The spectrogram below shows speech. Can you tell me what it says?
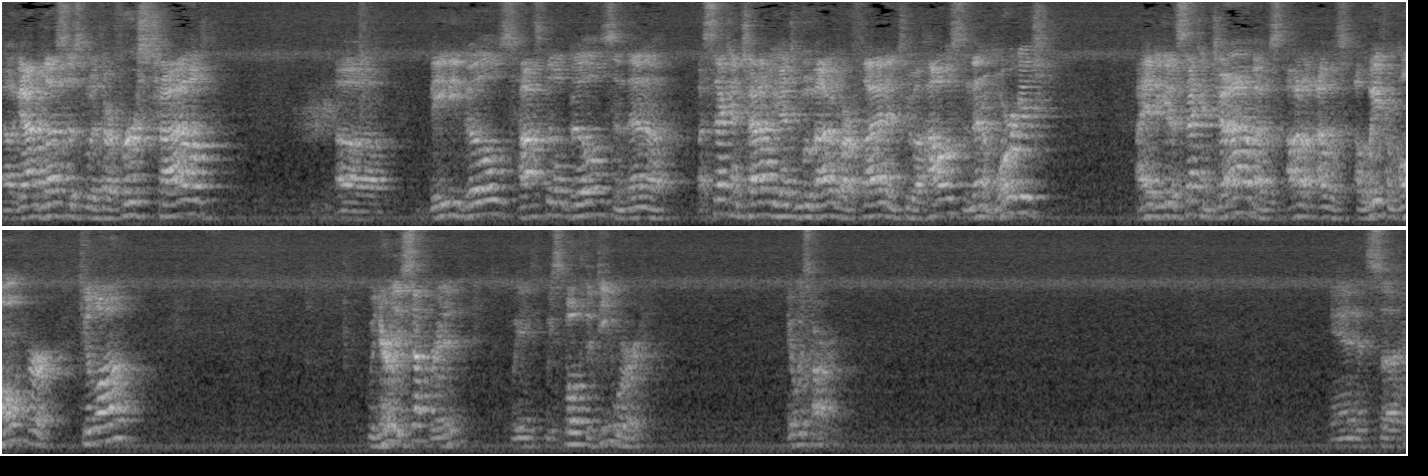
Uh, God bless us with our first child, uh, baby bills, hospital bills, and then a, a second child. We had to move out of our flat into a house, and then a mortgage. I had to get a second job. I was out of, I was away from home for too long. We nearly separated. We, we spoke the D word. It was hard. And it's, uh,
